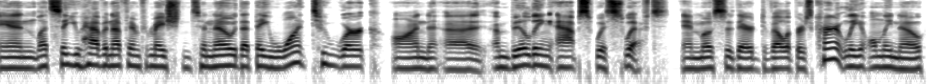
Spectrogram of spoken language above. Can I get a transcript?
and let's say you have enough information to know that they want to work on, uh, on building apps with Swift, and most of their developers currently only know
